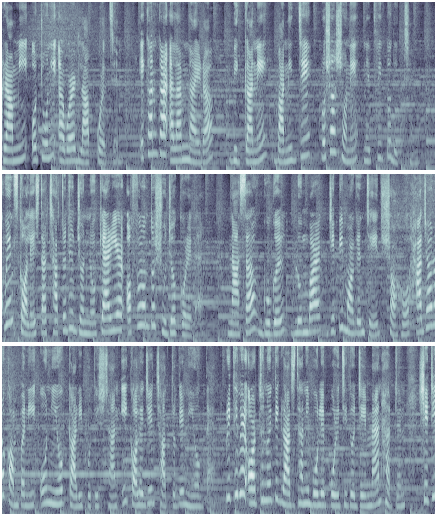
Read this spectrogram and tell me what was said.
গ্রামি ও টনি অ্যাওয়ার্ড লাভ করেছেন। এখানকার অ্যালামনাইরা বিজ্ঞানে, বাণিজ্যে, প্রশাসনে নেতৃত্ব দিচ্ছেন। কুইন্স কলেজ তার ছাত্রদের জন্য ক্যারিয়ার অফুরন্ত সুযোগ করে দেয়। NASA Google Bloomberg JP Morgan Chase সহ হাজারো কোম্পানি ও নিয়োগকারী প্রতিষ্ঠান এই কলেজের ছাত্রদের নিয়োগ দেয়। পৃথিবীর অর্থনৈতিক রাজধানী বলে পরিচিত যে ম্যানহাটন সেটি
